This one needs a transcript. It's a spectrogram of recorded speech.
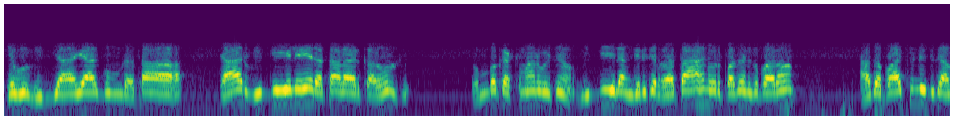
எவ்வளவு வித்யாயாகும் ரதா. யார் வித்தியிலே ரத்தாளா இருக்காளோ ரொம்ப கஷ்டமான விஷயம். வித்தியில அங்க இருக்கிற ரதான்னு ஒரு பதம் இருக்கு பாரு. அதை பார்த்துட்டு இதுக்கு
